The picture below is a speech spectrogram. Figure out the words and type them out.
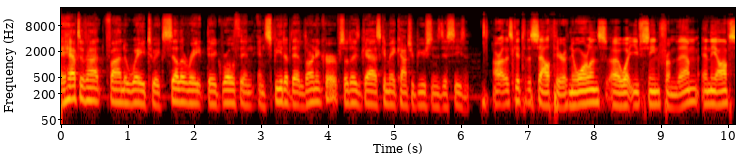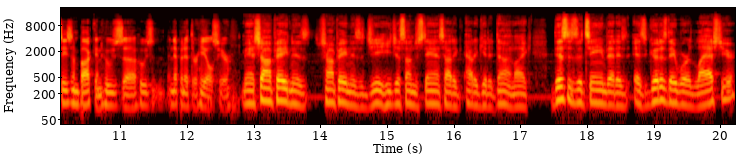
they have to find a way to accelerate their growth and, and speed up that learning curve so those guys can make contributions this season. All right, let's get to the South here. New Orleans, uh, what you've seen from them in the offseason, Buck, and who's uh, who's nipping at their heels here? Man, Sean Payton is Sean Payton is a G. He just understands how to how to get it done. Like this is a team that is as good as they were last year.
